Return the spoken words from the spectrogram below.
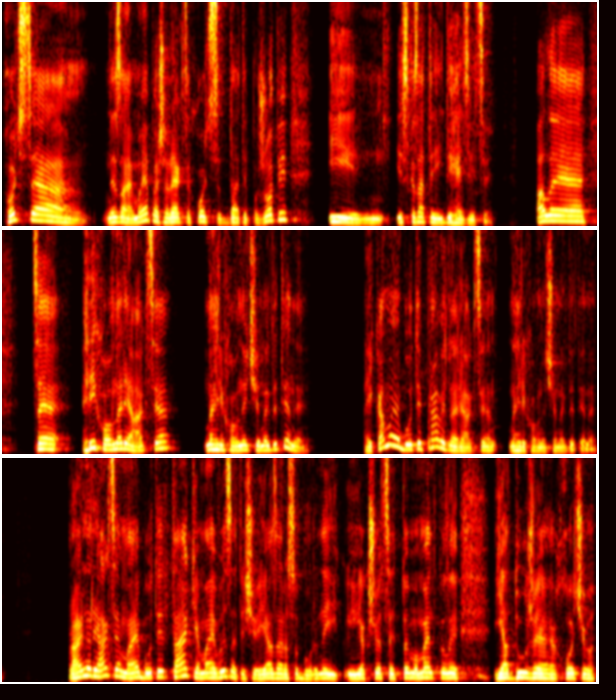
Хочеться, не знаю, моя перша реакція хочеться дати по жопі і, і сказати, йди геть звідси. Але це гріховна реакція на гріховний вчинок дитини. А яка має бути правильна реакція на гріховний вчинок дитини? Правильна реакція має бути так, я маю визнати, що я зараз обурений. І якщо це той момент, коли я дуже хочу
